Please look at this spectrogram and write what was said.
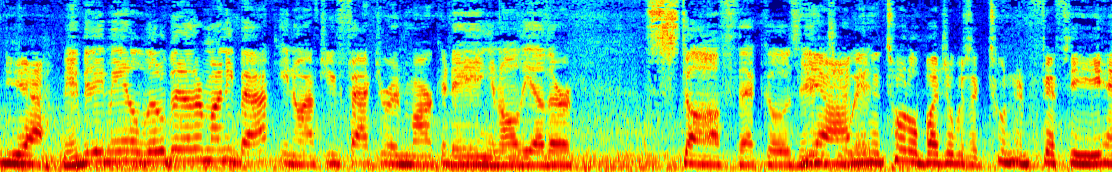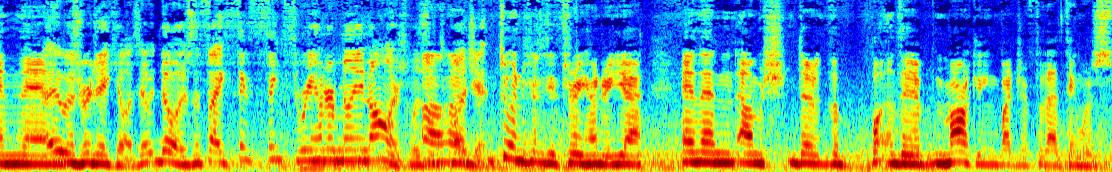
yeah, Maybe they made a little bit of their money back. You know, after you factor in marketing and all the other stuff that goes into it. yeah. I mean, it. the total budget was like 250, and then it was ridiculous. It, no, it was like I think, think 300 million dollars was its budget. 250, 300, yeah. And then um, sh- the the the marketing budget for that thing was,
